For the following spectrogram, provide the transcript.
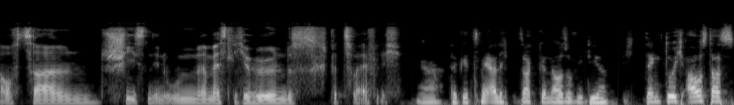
Verkaufszahlen schießen in unermessliche Höhen, das bezweifle ich. Ja, da geht's mir ehrlich gesagt genauso wie dir. Ich denke durchaus, dass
